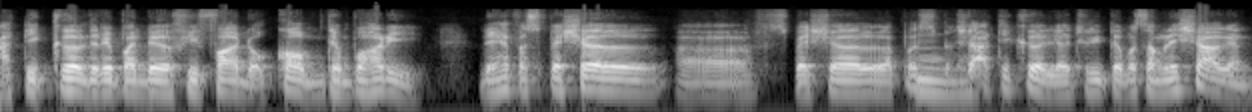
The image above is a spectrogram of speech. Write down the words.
artikel daripada FIFA.com tempoh hari. They have a special uh, special apa hmm. special article yang cerita pasal Malaysia kan.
